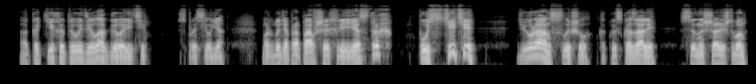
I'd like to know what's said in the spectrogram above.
— О каких это вы делах говорите? — спросил я. — Может быть, о пропавших реестрах? — Пустите! Дюран слышал, как вы сказали, сынышали, чтобы он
